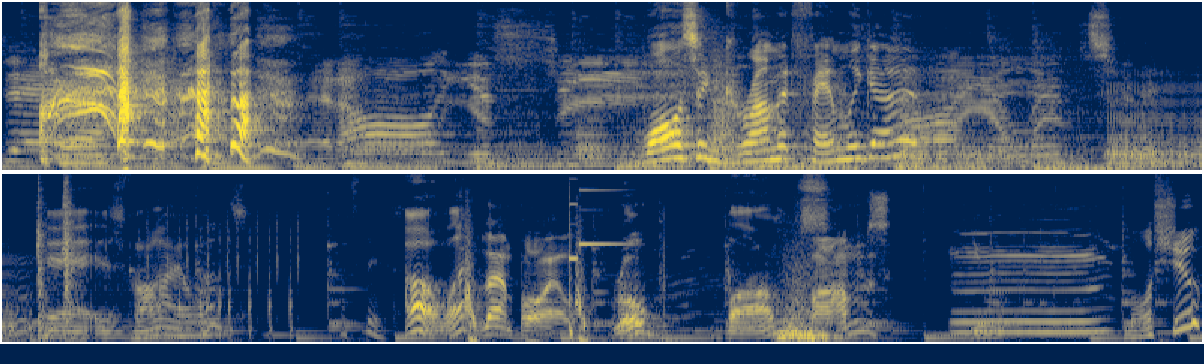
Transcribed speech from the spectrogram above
today that all you Wallace and Gromit Family Guy? Yeah, is violence. What's this? Oh, what? lamp oil, rope, Bombs? bombs. Mm, More shoe?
